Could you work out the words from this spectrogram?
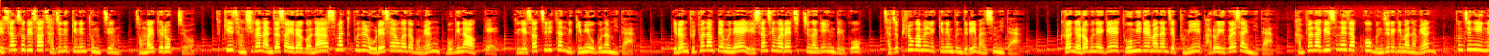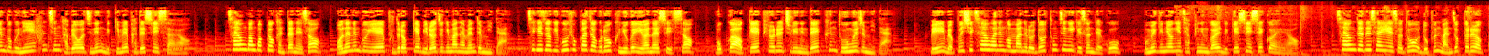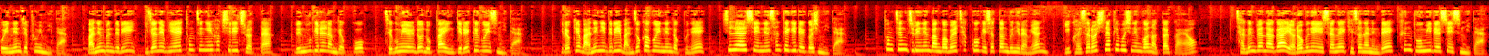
일상 속에서 자주 느끼는 통증, 정말 괴롭죠. 특히 장시간 앉아서 일하거나 스마트폰을 오래 사용하다 보면 목이나 어깨 등에서 찌릿한 느낌이 오곤 합니다. 이런 불편함 때문에 일상생활에 집중하기 힘들고 자주 피로감을 느끼는 분들이 많습니다. 그런 여러분에게 도움이 될 만한 제품이 바로 이괄사입니다. 간편하게 손에 잡고 문지르기만 하면 통증이 있는 부분이 한층 가벼워지는 느낌을 받을 수 있어요. 사용 방법도 간단해서 원하는 부위에 부드럽게 밀어주기만 하면 됩니다. 체계적이고 효과적으로 근육을 이완할 수 있어 목과 어깨의 피로를 줄이는데 큰 도움을 줍니다. 매일 몇 분씩 사용하는 것만으로도 통증이 개선되고 몸의 균형이 잡히는 걸 느낄 수 있을 거예요. 사용자들 사이에서도 높은 만족도를 얻고 있는 제품입니다. 많은 분들이 이전에 비해 통증이 확실히 줄었다, 는 후기를 남겼고 재구매율도 높아 인기를 끌고 있습니다. 이렇게 많은 이들이 만족하고 있는 덕분에 신뢰할 수 있는 선택이 될 것입니다. 통증 줄이는 방법을 찾고 계셨던 분이라면 이 괄사로 시작해보시는 건 어떨까요? 작은 변화가 여러분의 일상을 개선하는 데 큰 도움이 될 수 있습니다.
